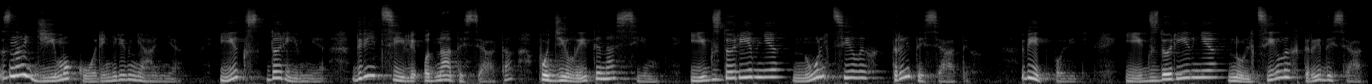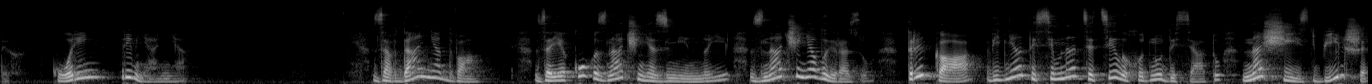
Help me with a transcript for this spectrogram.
Знайдімо корінь рівняння. Х дорівнює 2,1 поділити на 7. Х дорівнює 0,3. Відповідь. Х дорівнює 0,3. Корінь рівняння. Завдання 2. За якого значення змінної значення виразу 3К відняти 17,1 на 6 більше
